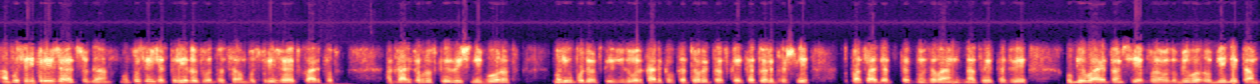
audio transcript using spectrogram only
А пусть они приезжают сюда. Вот пусть они сейчас приедут в этот самый, пусть приезжают в Харьков. А Харьков русскоязычный город. Русскоязычный город. Харьков, который, так сказать, которые пришли спасать от так называемых нацистов и убивают там всех. Убивали, убили там,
